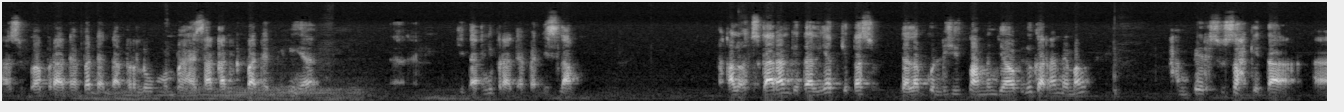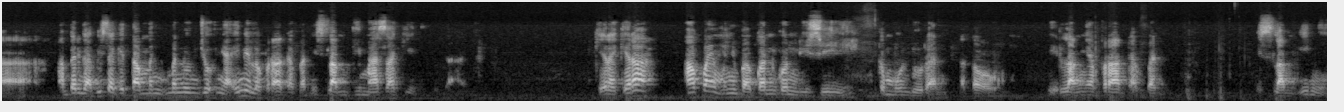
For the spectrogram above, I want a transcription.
uh, sebuah peradaban dan tidak perlu membahasakan kepada dunia uh, kita ini peradaban Islam. Nah, kalau sekarang kita lihat kita dalam kondisi telah menjawab itu karena memang hampir susah kita uh, hampir nggak bisa kita menunjuknya ini loh peradaban Islam di masa kini kira-kira apa yang menyebabkan kondisi kemunduran atau hilangnya peradaban Islam ini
